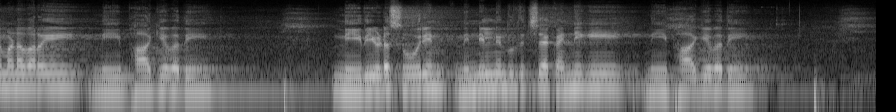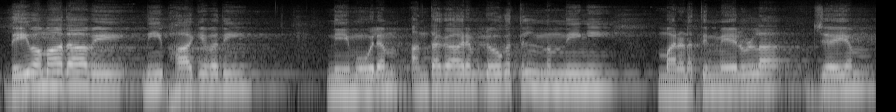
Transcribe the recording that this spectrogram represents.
മണവറയെ നീ ഭാഗ്യവതി. നീതിയുടെ സൂര്യൻ നിന്നിൽ നിന്നുദിച്ച കന്യകയെ നീ ഭാഗ്യവതി. ദൈവമാതാവേ നീ ഭാഗ്യവതി. നീ മൂലം അന്ധകാരം ലോകത്തിൽ നിന്നും നീങ്ങി മരണത്തിന്മേലുള്ള ജയം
